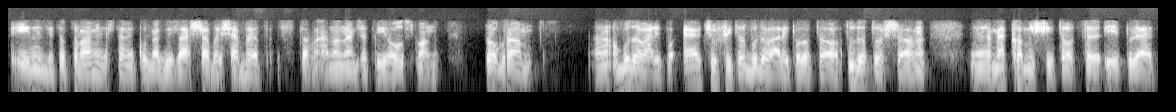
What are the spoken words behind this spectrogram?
én indítottam a miniszternek úr megbízásába, és ebből talán a Nemzeti Hausmann program, a budavári, elcsúfított budavári palota tudatosan meghamisított épület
